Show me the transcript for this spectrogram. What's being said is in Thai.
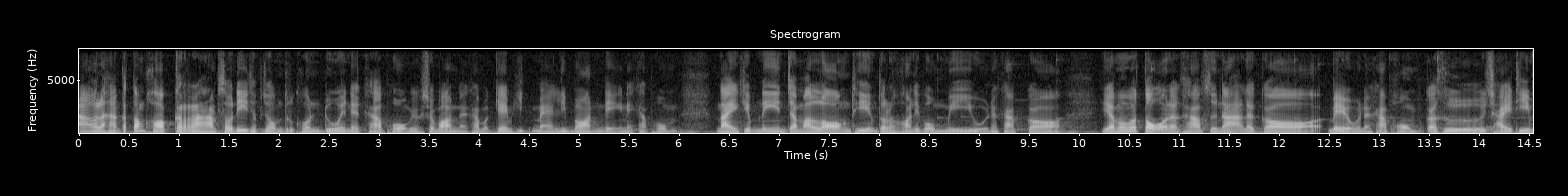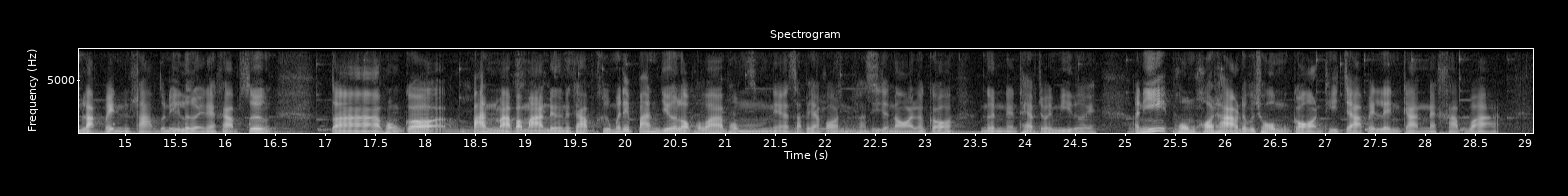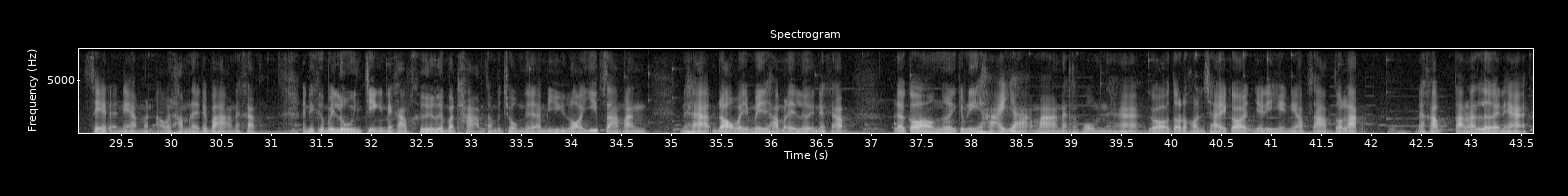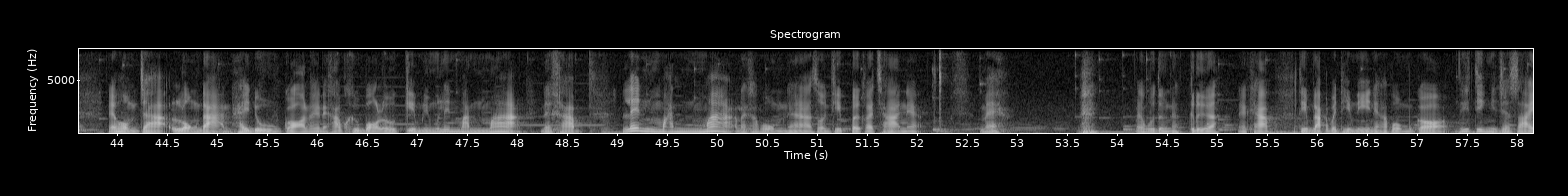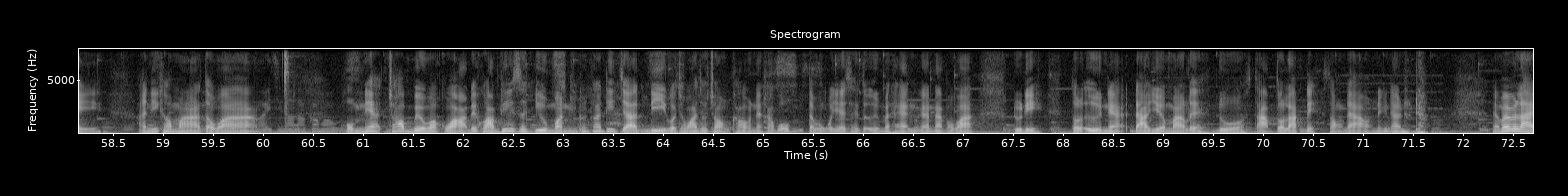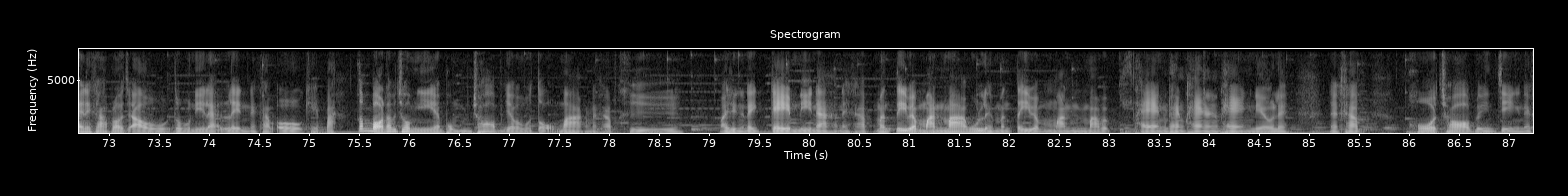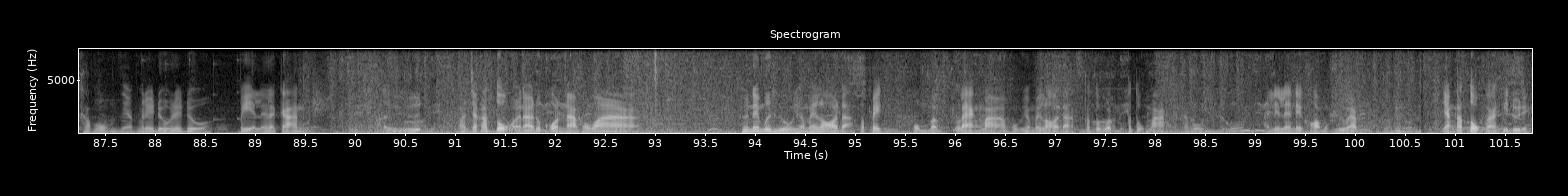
เอาละฮะก็ต้องขอกราบสวัสดีท่านผู้ชมทุกคนด้วยนะครับผมอยู่ชบอลนะครับเกม Hitman Reborn เองนะครับผมในคลิปนี้จะมาลองทีมตัวละครที่ผมมีอยู่นะครับก็ยามาโมโตะนะครับซึนะแล้วก็เบลนะครับผมก็คือใช้ทีมหลักเป็น 3 ตัวนี้เลยนะครับ ซึ่งตาผมก็ปั้นมาประมาณนึงนะครับ คือไม่ได้ปั้นเยอะหรอกเพราะว่าผมเนี่ยทรัพยากรค่อนข้างที่จะน้อยแล้วก็เงินเนี่ยแทบจะไม่มีเลย อันนี้ผมขอถามท่านผู้ชมก่อนที่จะไปเล่นกันนะครับว่า เศษอันเนี้ยมันเอาไปทำอะไรได้บ้างนะครับ อันนี้คือไม่รู้จริงๆนะครับ คือเลยมาถามท่านผู้ชมเนี่ยแหละ มี 123 อันนะฮะ ดองไว้ยังไม่ได้ทำอะไรเลยนะครับ แล้วก็เงินเกมนี้หายากมากนะครับผมนะฮะ ก็ตัวละครใช้ก็อย่างที่เห็นครับ 3 ตัวหลักนะครับ ตามนั้นเลยนะฮะ เดี๋ยวผมจะลงด่านให้ดูก่อนเลยนะครับ คือบอกเลยว่าเกมนี้มันเล่นมันมากนะครับ เล่นมันมากนะครับผมนะฮะ ส่วนคลิปเปิดกระชาเนี่ยแม่ไม่ต้องพูดถึงนะเกลือนะครับทีมหลักก็เป็นทีมนี้นะครับผมก็ที่จริงจะใส่ อันนี้เข้ามาแต่ว่า ผมเนี่ยชอบเบลมากกว่าด้วยความที่สกิลมันค่อนข้างที่จะดีกว่าชาวบ้านชาวช่องเขานะครับผมแต่ผมก็อยากใส่ตัวอื่นมาแทนเหมือนกันนะเพราะว่าดูดิตัวอื่นเนี่ยดาวเยอะมากเลยดูตามตัวหลักดิสองดาวหนึ่งดาวหนึ่งดาวแต่ไม่เป็นไรนะครับ เราจะเอาตัวพวกนี้แหละเล่นนะครับ โอเคปะต้องบอกท่านผู้ชมอย่างนี้ครับผมชอบยามาโมโตะมากนะครับ คือหมายถึงในเกมนี้นะนะครับ มันตีแบบมันมากพูดเลย มันตีแบบมันมากแบบแทงแทงแทงแทงแทงเดียวเลยนะครับ โคตรชอบเลยจริง ๆ นะครับผมเดี๋ยวเดี๋ยวดูเดี๋ยวดู เปลี่ยนเลยละกันเออมันจะกระตุกเลยนะทุกคนนะ เพราะว่าคือในมือถือผมยังไม่รอดอะสเปคผมแบบแรงมากอะผมยังไม่รอดอะกระตุกแบบกระตุกมากนะครับผมอันนี้เล่นในคอมคือแบบยังกระตุกอะคิดดูดิ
